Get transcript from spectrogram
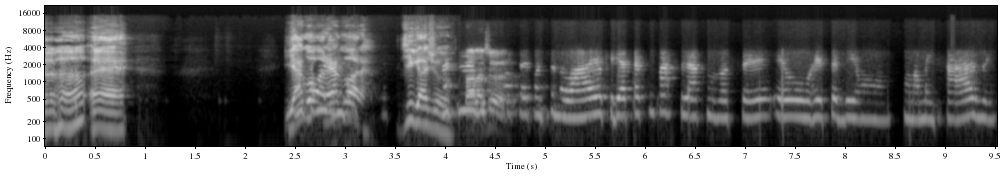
Uhum, é. E agora, e agora? Diga, Ju. Fala, Ju. você continuar, eu queria até compartilhar com você. Eu recebi um, uma mensagem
